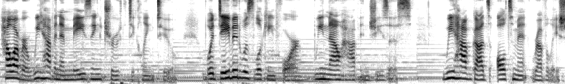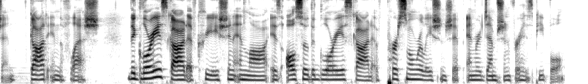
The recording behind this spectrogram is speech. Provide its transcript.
However, we have an amazing truth to cling to. What David was looking for, we now have in Jesus. We have God's ultimate revelation, God in the flesh. The glorious God of creation and law is also the glorious God of personal relationship and redemption for his people.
